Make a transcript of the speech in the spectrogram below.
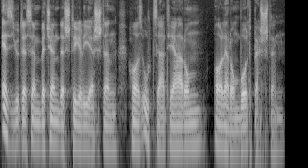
Ez jut eszembe csendes téli esten, ha az utcát járom a lerombolt Pesten.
